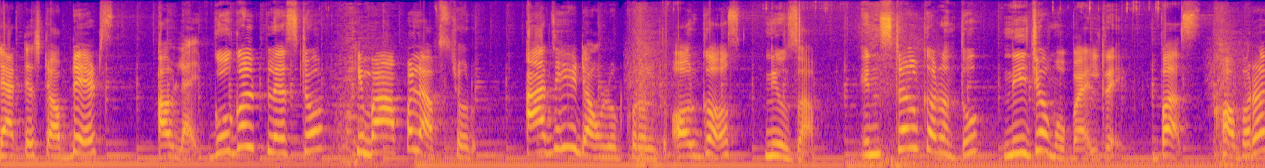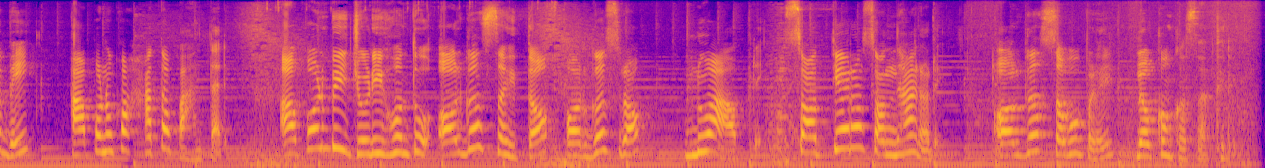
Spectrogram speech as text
ଲାଟେଷ୍ଟ ଅପଡେଟ୍ସ ଆଉ ଲାଇଭ୍ ଗୁଗଲ ପ୍ଲେ ଷ୍ଟୋର କିମ୍ବା ଆପଲ୍ ଆପ୍ ଷ୍ଟୋର ଆଜି ହିଁ ଡାଉନଲୋଡ୍ କରନ୍ତୁ ଅର୍ଗସ୍ ନ୍ୟୁଜ୍ ଆପ୍ ଇନଷ୍ଟଲ କରନ୍ତୁ ନିଜ ମୋବାଇଲରେ ବାସ୍ ଖବର ଏବେ ଆପଣଙ୍କ ହାତ ପାହାନ୍ତାରେ ଆପଣ ବି ଯୋଡ଼ି ହୁଅନ୍ତୁ ଅର୍ଗସ୍ ସହିତ ଅର୍ଗସ୍ର ନୂଆ ଆପ୍ରେ ସତ୍ୟର ସନ୍ଧାନରେ ଅର୍ଗସ୍ ସବୁବେଳେ ଲୋକଙ୍କ ସାଥିରେ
